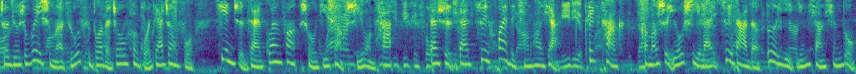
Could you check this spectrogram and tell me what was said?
这就是为什么如此多的州和国家政府禁止在官方手机上使用它。但是在最坏的情况下，TikTok 可能是有史以来最大的恶意影响行动，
